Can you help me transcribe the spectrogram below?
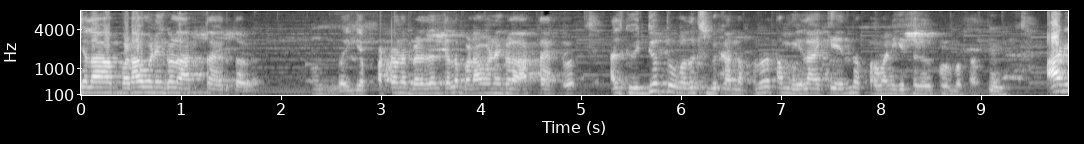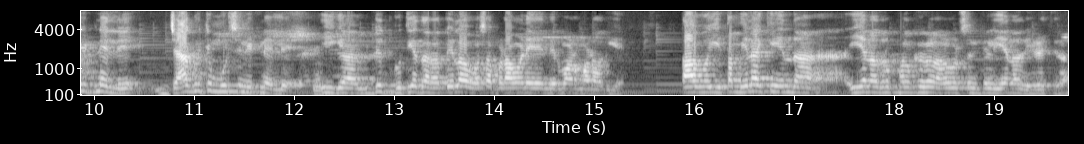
ಕೆಲ ಬಡಾವಣೆಗಳು ಆಗ್ತಾ ಇರ್ತವೆ. ಈಗ ಪಟ್ಟಣ ಬೆಳೆದಂತೆಲ್ಲ ಬಡಾವಣೆಗಳು ಆಗ್ತಾ ಇರ್ತವೆ. ಅದಕ್ಕೆ ವಿದ್ಯುತ್ ಒದಗಿಸ್ಬೇಕನ್ನಪ್ಪ ಅಂದ್ರೆ ತಮ್ಮ ಇಲಾಖೆಯಿಂದ ಪರವಾನಗಿ ತೆಗೆದುಕೊಳ್ಬೇಕಾಗ್ತದೆ. ಆ ನಿಟ್ಟಿನಲ್ಲಿ ಜಾಗೃತಿ ಮೂಡಿಸಿ ನಿಟ್ಟಿನಲ್ಲಿ ಈಗ ವಿದ್ಯುತ್ ಗುತ್ತಿಗೆದಾರ ಅಥವಾ ಇಲ್ಲ ಹೊಸ ಬಡಾವಣೆ ನಿರ್ಮಾಣ ಮಾಡೋರಿಗೆ ತಾವು ಈ ತಮ್ಮ ಇಲಾಖೆಯಿಂದ ಏನಾದರೂ ಫಲಕಗಳು ಅಳವಡಿಸೋ ನಿಟ್ಟಿನಲ್ಲಿ ಏನಾದ್ರು ಹೇಳ್ತೀರಾ?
